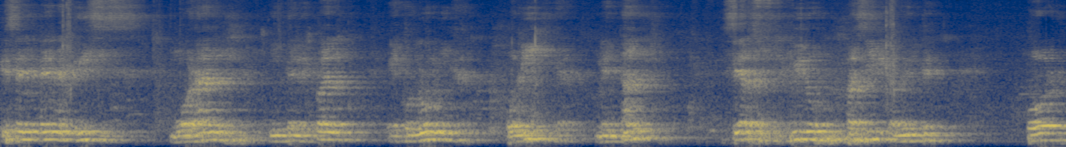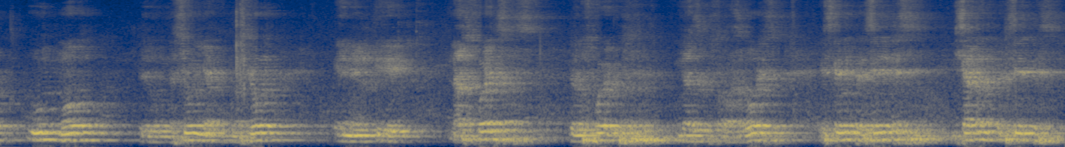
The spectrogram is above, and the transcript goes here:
que está en plena crisis moral, intelectual, económica, política, mental, sea sustituido pacíficamente por un modo de dominación y acumulación en el que las fuerzas de los pueblos y las de los trabajadores estén presentes y se hagan presentes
